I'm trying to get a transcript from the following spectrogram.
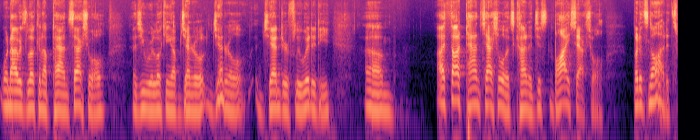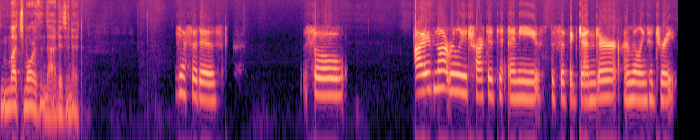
when I was looking up pansexual, as you were looking up general general gender fluidity, um, I thought pansexual is kind of just bisexual, but it's not. It's much more than that, isn't it? Yes, it is. So, I'm not really attracted to any specific gender. I'm willing to date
